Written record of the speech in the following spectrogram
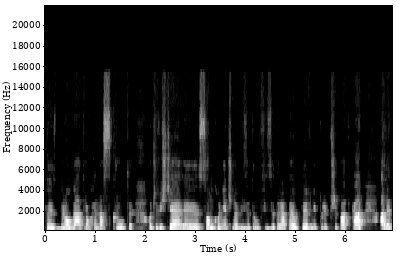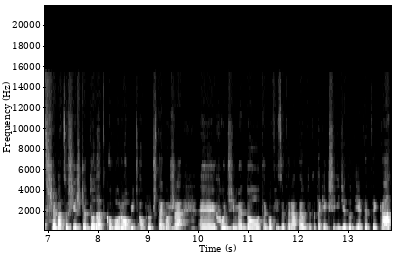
to jest droga trochę na skróty. Oczywiście y, są konieczne wizyty u fizjoterapeuty w niektórych przypadkach, ale trzeba coś jeszcze dodatkowo robić, oprócz tego, że y, chodzimy do tego fizjoterapeuty. To tak jak się idzie do dietetyka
